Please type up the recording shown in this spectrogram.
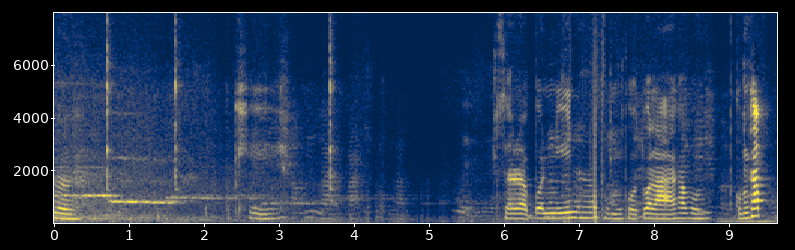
อ่าโอเค สำหรับวันนี้นะครับผมขอตัวลาครับผมขอบคุณครับ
